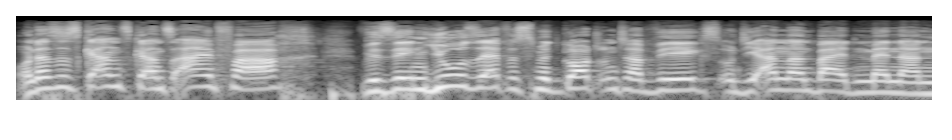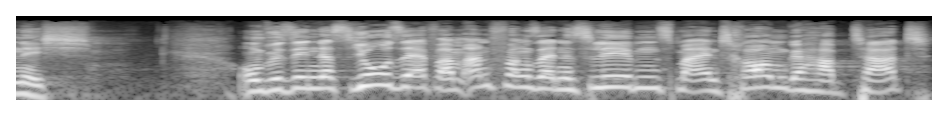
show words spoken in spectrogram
Und das ist ganz, ganz einfach. Wir sehen, Josef ist mit Gott unterwegs und die anderen beiden Männer nicht. Und wir sehen, dass Josef am Anfang seines Lebens mal einen Traum gehabt hat,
